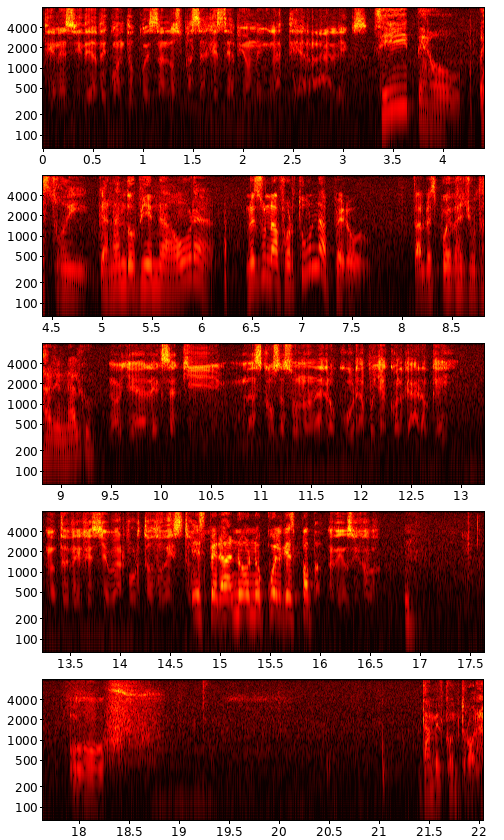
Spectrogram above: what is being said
¿Tienes idea de cuánto cuestan los pasajes de avión a Inglaterra, Alex? Sí, pero estoy ganando bien ahora. No es una fortuna, pero tal vez pueda ayudar en algo. Oye, Alex, aquí las cosas son una locura. Voy a colgar, ¿ok? No te dejes llevar por todo esto. Espera, no, no cuelgues, papá. Adiós, hijo. Uf. Dame el control,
